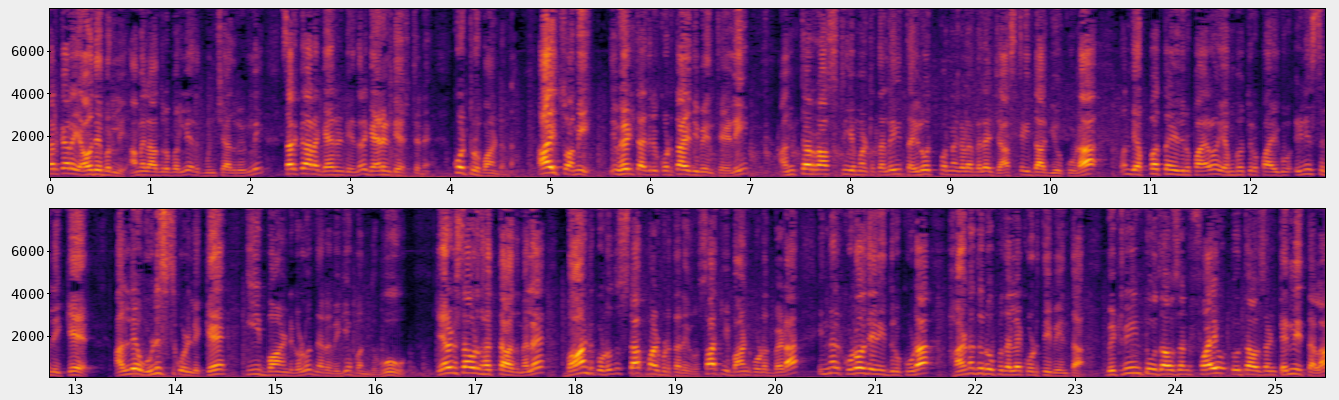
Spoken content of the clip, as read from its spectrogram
ಸರ್ಕಾರ ಯಾವುದೇ ಬರಲಿ ಆಮೇಲೆ ಆದ್ರೂ ಬರಲಿ, ಅದಕ್ಕೆ ಮುಂಚೆ ಆದ್ರೂ ಇರಲಿ, ಸರ್ಕಾರ ಗ್ಯಾರಂಟಿ ಅಂದ್ರೆ ಗ್ಯಾರಂಟಿ ಅಷ್ಟೇ ಕೊಟ್ರು ಬಾಂಡ್ ಅನ್ನ ಆಯ್ತು ಸ್ವಾಮಿ, ನೀವು ಹೇಳ್ತಾ ಇದ್ರಿ, ಕೊಡ್ತಾ ಇದೀವಿ ಅಂತ ಹೇಳಿ ಅಂತಾರಾಷ್ಟ್ರೀಯ ಮಟ್ಟದಲ್ಲಿ ತೈಲೋತ್ಪನ್ನಗಳ ಬೆಲೆ ಜಾಸ್ತಿ ಇದ್ದಾಗಿಯೂ ಕೂಡ ಒಂದು ಎಪ್ಪತ್ತೈದು ರೂಪಾಯಿ ಎಂಬತ್ತು ರೂಪಾಯಿಗೂ ಇಳಿಸಲಿಕ್ಕೆ ಅಲ್ಲೇ ಉಳಿಸಿಕೊಳ್ಳಿಕ್ಕೆ ಈ ಬಾಂಡ್ಗಳು ನೆರವಿಗೆ ಬಂದವು. ಎರಡ್ ಸಾವಿರದ ಹತ್ತಾದ್ಮೇಲೆ ಬಾಂಡ್ ಕೊಡೋದು ಸ್ಟಾಪ್ ಮಾಡ್ಬಿಡ್ತಾರೆ ಇವರು. ಸಾಕಿ ಬಾಂಡ್ ಕೊಡೋದು ಬೇಡ. ಇನ್ಮೇಲೆ ಕೊಡೋದೇನಿದ್ರು ಕೂಡ ಹಣದ ರೂಪದಲ್ಲೇ ಕೊಡ್ತೀವಿ ಅಂತ. Between two thousand five two thousand ten ಇತ್ತಲ್ಲ,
